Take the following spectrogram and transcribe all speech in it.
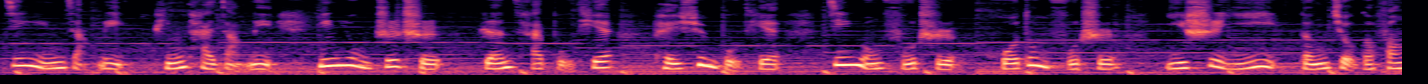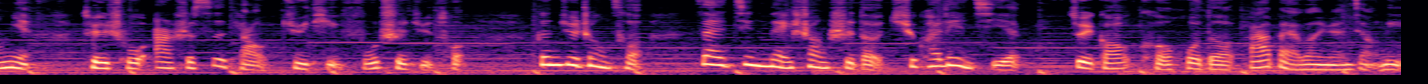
经营奖励、平台奖励、应用支持、人才补贴、培训补贴、金融扶持、活动扶持、一事一议等九个方面推出二十四条具体扶持举措。根据政策，在境内上市的区块链企业最高可获得八百万元奖励；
